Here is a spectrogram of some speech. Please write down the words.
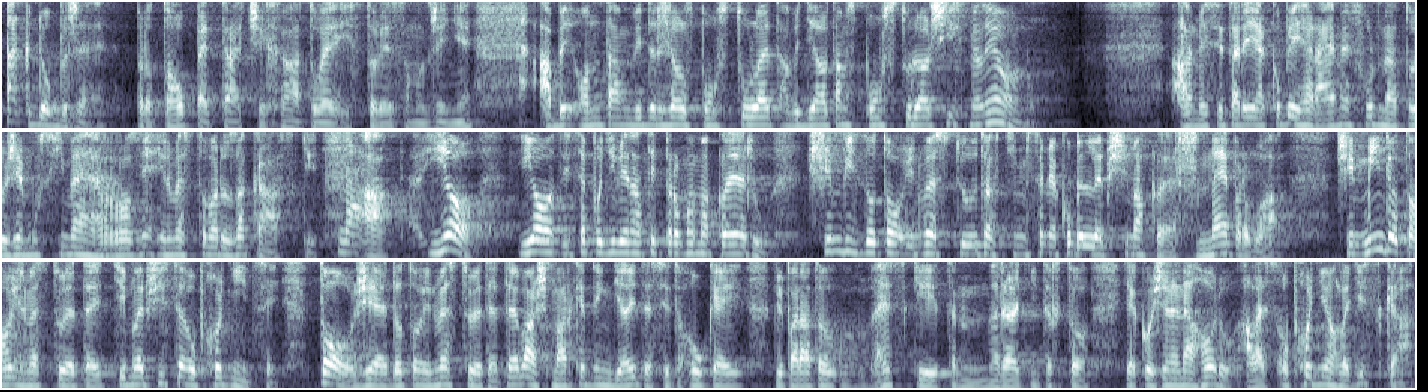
tak dobře pro toho Petra Čecha, a to je historie samozřejmě, aby on tam vydržel spoustu let a vydělal tam spoustu dalších milionů. Ale my si tady jakoby hrajeme furt na to, že musíme hrozně investovat do zakázky. Ne. A jo, jo, ty se podívej na ty promo makléřů. Čím víc do toho investuju, tak tím jsem jakoby lepší makléř. Ne pro boha. Čím méně do toho investujete, tím lepší jste obchodníci. To, že do toho investujete, to je váš marketing, dělejte si to, OK, vypadá to hezky, ten realitní trh to jako žene nahoru, ale z obchodního hlediska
